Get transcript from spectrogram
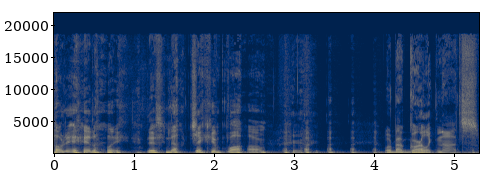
go to Italy. There's no chicken parm. What about garlic knots?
